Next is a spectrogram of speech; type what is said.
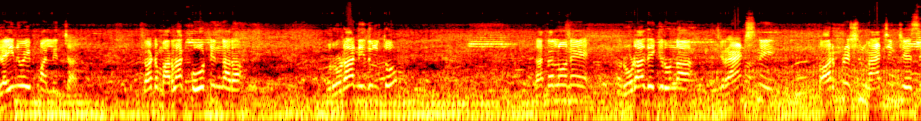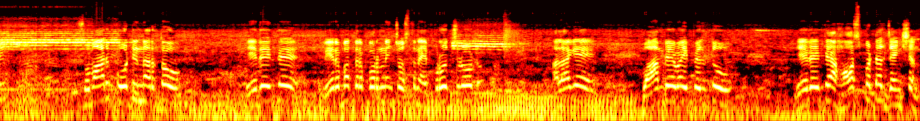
డ్రైన్ వైపు మళ్ళించాలి. కాబట్టి మరలా కోటిన్నర రుడా నిధులతో గతంలోనే రుడా దగ్గర ఉన్న గ్రాంట్స్ని కార్పొరేషన్ మ్యాచింగ్ చేసి సుమారు కోటిన్నరతో ఏదైతే వీరభద్రపురం నుంచి వస్తున్న అప్రోచ్ రోడ్ అలాగే బాంబే వైపు వెళ్తూ ఏదైతే hospital junction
